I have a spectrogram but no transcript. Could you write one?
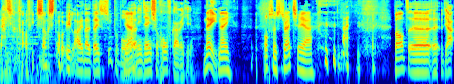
Ja, dat is ook wel weer zo'n storyline uit deze Super Bowl. Ja, hè? Niet eens zo'n golfkarretje. Nee, Nee, op zo'n stretcher, ja. Want eh, eh, ja,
